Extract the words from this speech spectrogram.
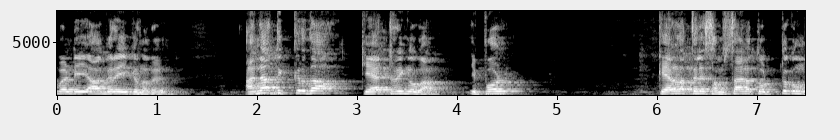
വേണ്ടി ആഗ്രഹിക്കുന്നത് അനധികൃത കാറ്ററിംഗുകാർ ഇപ്പോൾ കേരളത്തിലെ സംസ്ഥാനത്തൊട്ടും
